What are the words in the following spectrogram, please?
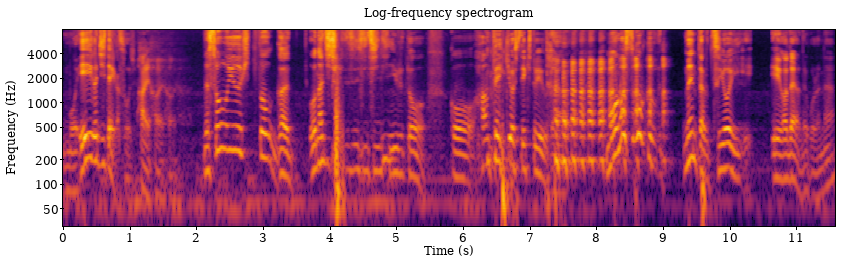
もう映画自体がそうじゃん。はいはいはい。でそういう人が同じ地にいるとこう反面教師的というか ものすごくメンタル強い映画だよねこれね。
